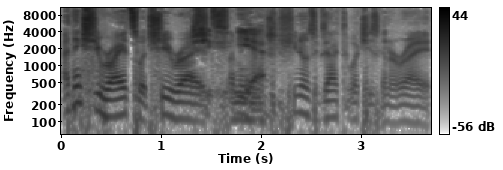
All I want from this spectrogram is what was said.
I think she writes what she writes. She- I mean, yeah. she knows exactly what she's going to write.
